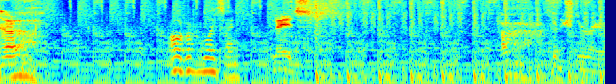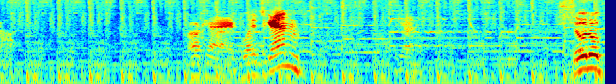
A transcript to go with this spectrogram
Ugh. Oh, go for Blaze then. Blaze. Ugh, finished it right off. Okay, Blaze again. Again. Shut up,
